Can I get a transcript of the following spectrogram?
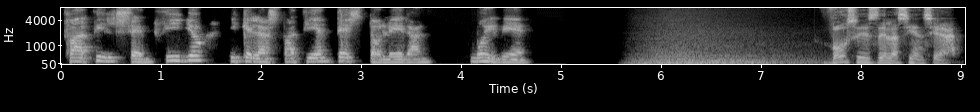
fácil, sencillo y que las pacientes toleran muy bien. Voces de la ciencia.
